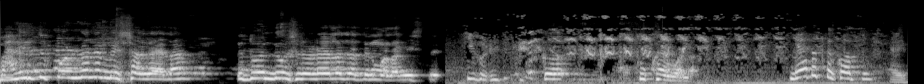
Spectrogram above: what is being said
बाहेर ते पडलं ना मी सांगायला ते दोन दिवस रडायला जाते मला नुसते सुख आहे मला. घेतात का कॉफी ऐक,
